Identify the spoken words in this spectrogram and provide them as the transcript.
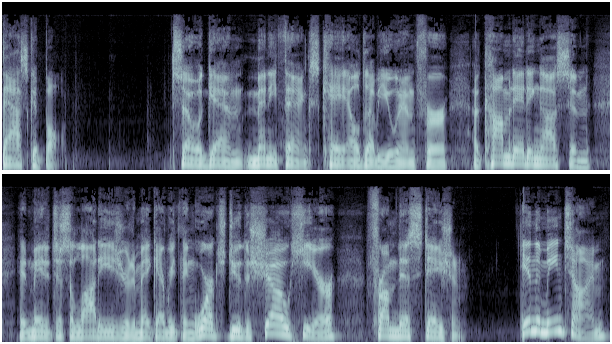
basketball. So again, many thanks KLWN for accommodating us, and it made it just a lot easier to make everything work to do the show here from this station. In the meantime,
